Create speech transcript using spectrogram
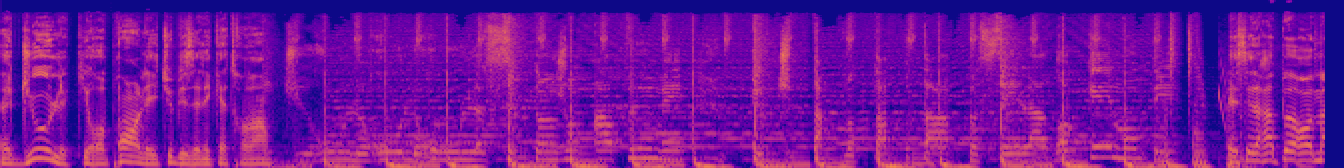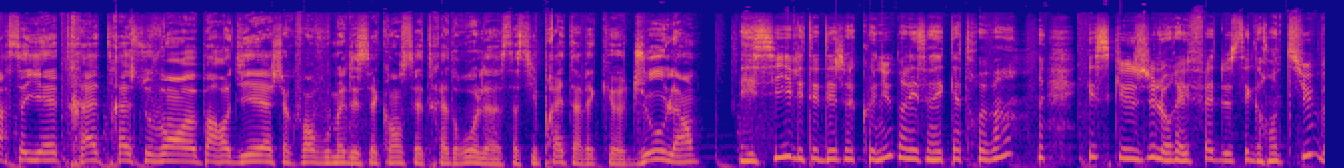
euh, Joule qui reprend les tubes des années 80. Tu roules, roules, roules, c'est un joint à fumer. Et tu tapes, tapes, tapes, c'est la drogue qui est montée. Et c'est le rappeur marseillais, très très souvent euh, parodié. À chaque fois, on vous met des séquences, c'est très drôle. Ça s'y prête avec euh, Joule. hein. Et si il était déjà connu dans les années 80, qu'est-ce que Jules aurait fait de ces grands tubes?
